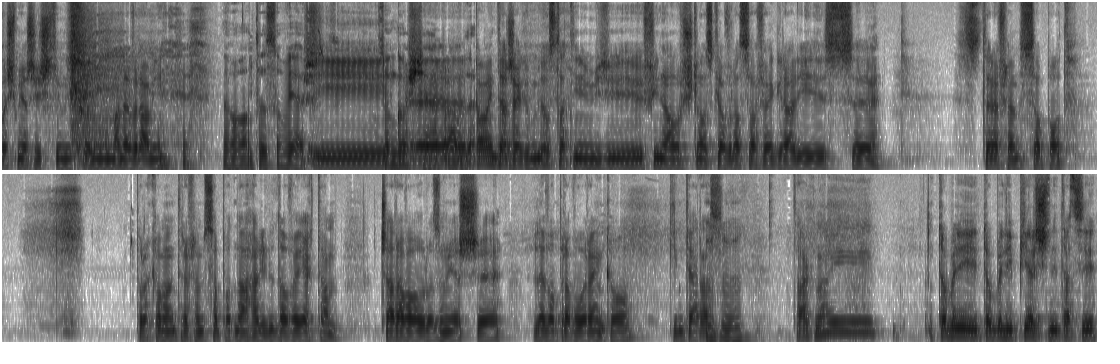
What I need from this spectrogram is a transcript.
ośmieszyć tymi swoimi manewrami. No, to są, wiesz, I Są goście, naprawdę. Pamiętasz, jak ostatni e, finał Śląska Wrocław jak grali z, z Treflem Sopot, Prokomem Treflem Sopot na hali ludowej, jak tam czarował, rozumiesz, e, lewo-prawą ręką Quinteras. Mhm. Tak, no i to byli, to byli pierwsi tacy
